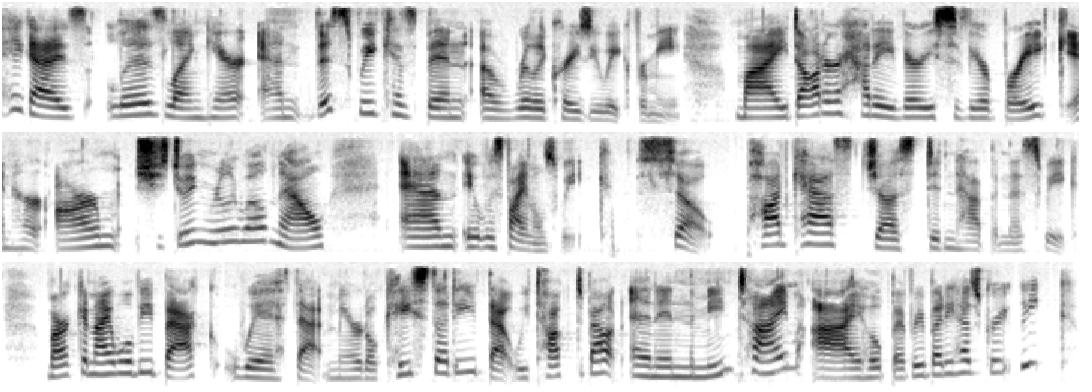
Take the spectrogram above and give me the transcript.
Hey guys, Liz Lang here, and this week has been a really crazy week for me. My daughter had a very severe break in her arm. She's doing really well now, and it was finals week. So, podcast just didn't happen this week. Mark and I will be back with that marital case study that we talked about, and in the meantime, I hope everybody has a great week.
